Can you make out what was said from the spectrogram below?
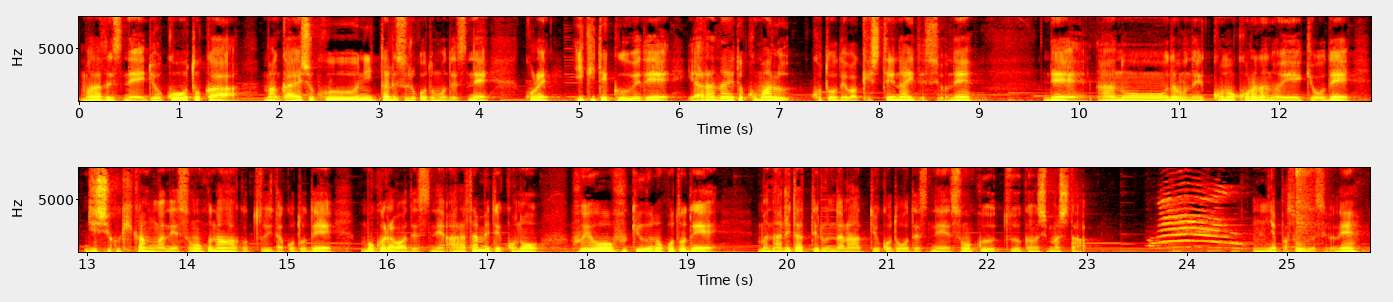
またですね、旅行とか、まあ外食に行ったりすることもですね、これ生きていく上でやらないと困ることでは決してないですよね。で、あのー、でもね、このコロナの影響で自粛期間がね、すごく長く続いたことで、僕らはですね、改めてこの不要不急のことで、まあ、成り立ってるんだなっていうことをですね、すごく痛感しました。うん、やっぱそうですよね。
